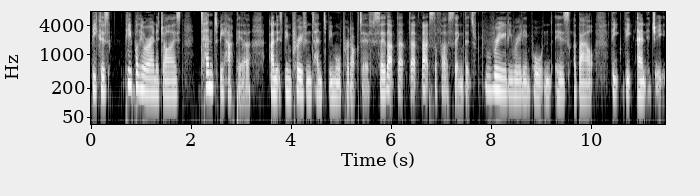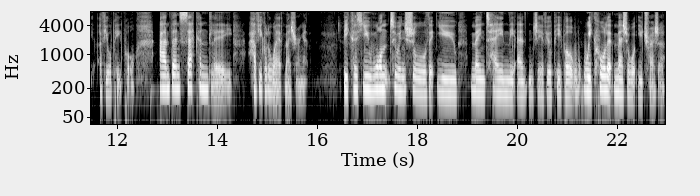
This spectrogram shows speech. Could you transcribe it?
Because people who are energized tend to be happier and it's been proven tend to be more productive. So that that that that's the first thing that's really really important is about the the energy of your people. And then secondly have you got a way of measuring it because you want to ensure that you maintain the energy of your people. We call it measure what you treasure.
